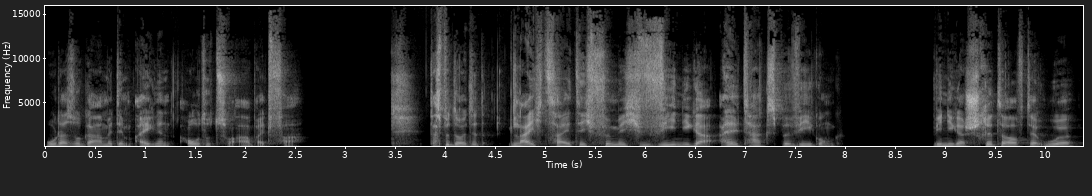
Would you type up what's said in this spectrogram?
oder sogar mit dem eigenen Auto zur Arbeit fahre. Das bedeutet gleichzeitig für mich weniger Alltagsbewegung, weniger Schritte auf der Uhr,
